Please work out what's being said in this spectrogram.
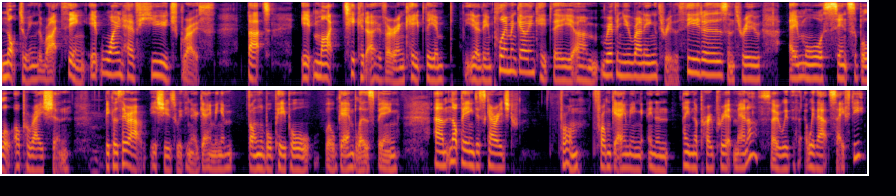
not doing the right thing. It won't have huge growth, but it might tick it over and keep the you know the employment going, keep the um, revenue running through the theatres and through a more sensible operation, because there are issues with you know gaming and vulnerable people, well gamblers being um, not being discouraged from from gaming in an inappropriate manner, so with without safety.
